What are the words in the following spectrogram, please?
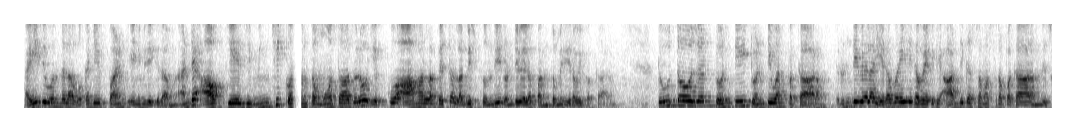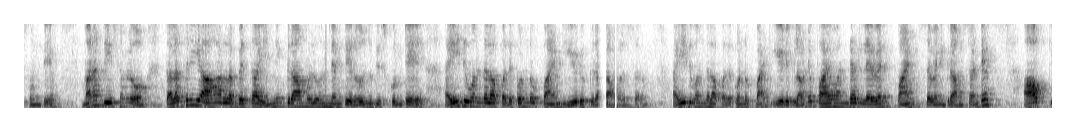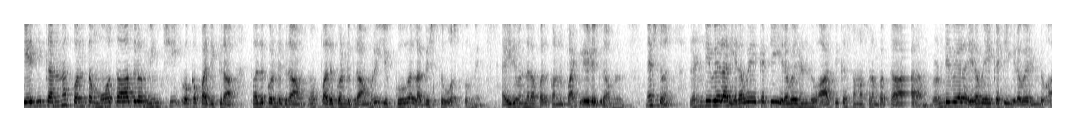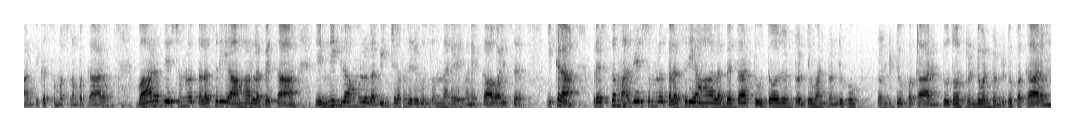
ఐదు వందల ఒకటి పాయింట్ ఎనిమిది గ్రాములు. అంటే హాఫ్ కేజీ మించి కొంత మోతాదులో ఎక్కువ ఆహార లభ్యత లభిస్తుంది రెండు వేల పంతొమ్మిది ఇరవై ప్రకారం. Two thousand twenty twenty one ప్రకారం రెండు వేల ఇరవై ఇరవై ఒకటి ఆర్థిక సంవత్సర ప్రకారం తీసుకుంటే మన దేశంలో తలసరి ఆహార లభ్యత ఎన్ని గ్రాములు ఉందంటే రోజు తీసుకుంటే ఐదు వందల పదకొండు పాయింట్ ఏడు గ్రాములు సరం. ఐదు వందల పదకొండు పాయింట్ ఏడు గ్రాములు. అంటే five hundred eleven point seven grams అంటే హాఫ్ కేజీ కన్నా కొంత మోతాదులో మించి ఒక పది గ్రా పదకొండు గ్రాము పదకొండు గ్రాములు ఎక్కువగా లభిస్తూ వస్తుంది. ఐదు వందల పదకొండు పాయింట్ ఏడు గ్రాములు. నెక్స్ట్ రెండు వేల ఇరవై ఒకటి ఇరవై రెండు ఆర్థిక సంవత్సరం ప్రకారం రెండు వేల ఇరవై ఒకటి ఇరవై రెండు ఆర్థిక సంవత్సరం ప్రకారం భారతదేశంలో తలసరి ఆహార లభ్యత ఎన్ని గ్రాములు లభించడం జరుగుతుందనేది మనకు కావాలి సార్. ఇక్కడ ప్రస్తుతం మన దేశంలో తలసరి ఆహార లభ్యత two thousand twenty one twenty four twenty two ప్రకారం two thousand twenty one twenty two ప్రకారం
